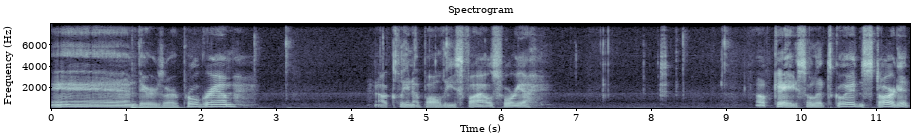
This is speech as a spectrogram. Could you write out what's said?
And there's our program. And I'll clean up all these files for you. Okay, so let's go ahead and start it.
